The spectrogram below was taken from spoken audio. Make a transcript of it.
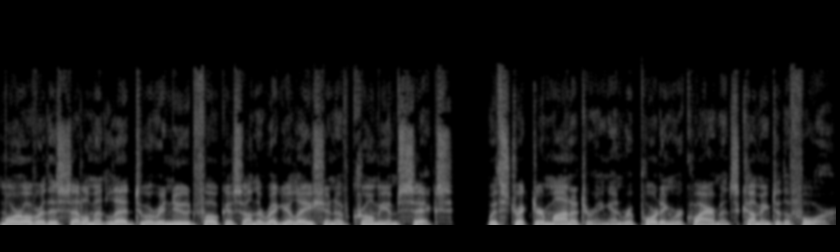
Moreover, this settlement led to a renewed focus on the regulation of chromium 6, with stricter monitoring and reporting requirements coming to the fore.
